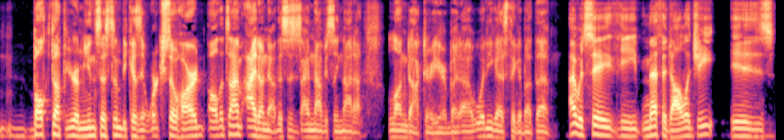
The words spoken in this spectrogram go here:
bulked up your immune system because it works so hard all the time. I don't know. This is I'm obviously not a lung doctor here, but uh, what do you guys think about that? I would say the methodology is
